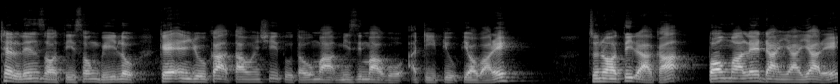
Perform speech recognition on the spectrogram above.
ထက်လင်းစော်တည်ဆုံးပြီလို့ KNU ကတာဝန်ရှိသူတအုပ်မှမြစည်းမောက်ကိုအတီးပြုပြောပါတယ်ကျွန်တော်သိတာကပေါင်မာလဲဒဏ်ရာရတယ်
